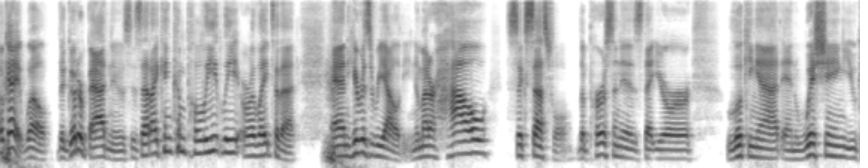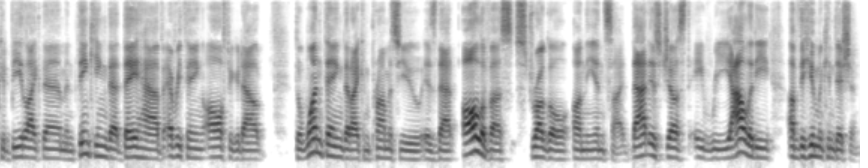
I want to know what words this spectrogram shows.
Okay, well, the good or bad news is that I can completely relate to that. And here is the reality no matter how successful the person is that you're looking at and wishing you could be like them and thinking that they have everything all figured out, the one thing that I can promise you is that all of us struggle on the inside. That is just a reality of the human condition.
